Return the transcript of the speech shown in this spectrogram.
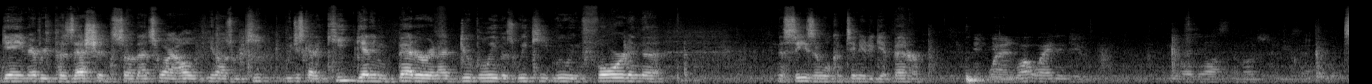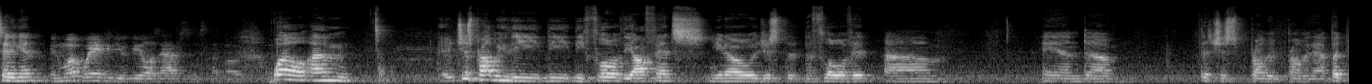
game, every possession. So that's why I'll, you know, as we keep, we just got to keep getting better. And I do believe as we keep moving forward in the, in the season, we'll continue to get better. When, In what way did you feel lost the most? would you Say it again. In what way did you feel his absence the most? Well, um, it- just probably the, the, the flow of the offense, you know, just the, the flow of it. Um, and, um, that's just probably, probably that. But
